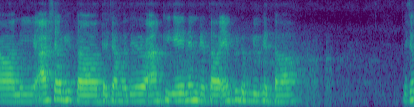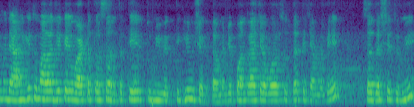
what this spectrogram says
आणि आशा घेता त्याच्यामध्ये आणखी ए एन एम घेता एम पी डब्ल्यू घेता. त्याच्यामध्ये आणखी तुम्हाला जे काही वाटत असेल तर ते तुम्ही व्यक्ती घेऊ शकता. म्हणजे पंधराच्या वर सुद्धा त्याच्यामध्ये सदस्य तुम्ही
